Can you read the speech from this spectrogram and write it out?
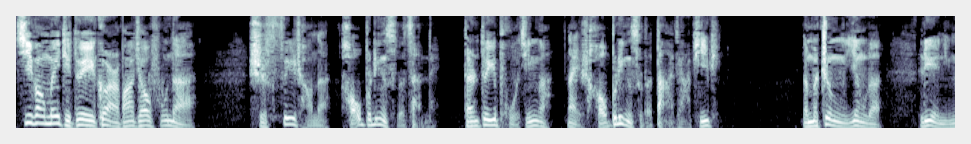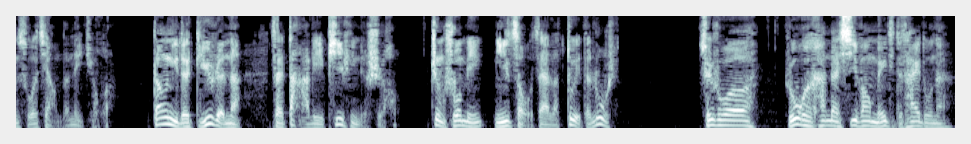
西方媒体对戈尔巴乔夫呢，是非常的毫不吝啬的赞美，但是对于普京啊，那也是毫不吝啬的大加批评。那么正应了列宁所讲的那句话：当你的敌人呢在大力批评的时候，正说明你走在了对的路上。所以说，如何看待西方媒体的态度呢？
